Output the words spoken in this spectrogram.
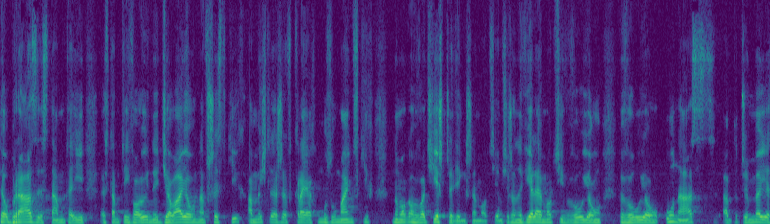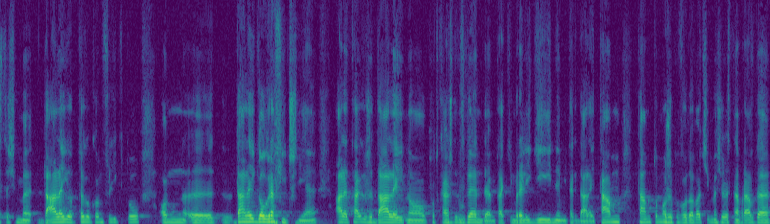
te obrazy z tamtej, z tamtej wojny działają na wszystkich, a myślę, że w krajach muzułmańskich no, mogą wywołać jeszcze większe emocje. Ja myślę, że one wiele emocji wywołują, wywołują u nas, a przy czym my jesteśmy dalej od tego konfliktu, on dalej geograficznie, ale także dalej no, pod każdym względem, takim religijnym i tak dalej. Tam, tam to może powodować i myślę, że jest naprawdę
